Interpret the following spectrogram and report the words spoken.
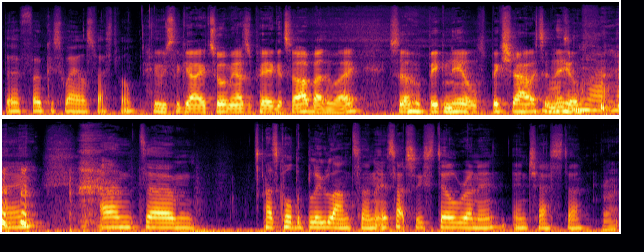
the Focus Wales Festival. who's the guy who taught me how to play a guitar, by the way? So big Neil, big shout out to Neil. That, hey? and um, that's called the Blue Lantern. It's actually still running in Chester. Right.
